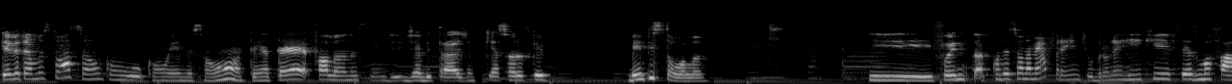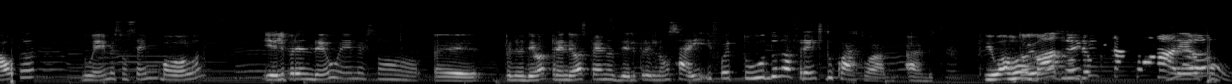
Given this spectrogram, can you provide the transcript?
Teve até uma situação com o, com o Emerson ontem, até falando assim de, de arbitragem, porque essa hora eu fiquei bem pistola. Que foi, aconteceu na minha frente. O Bruno Henrique fez uma falta no Emerson sem bola e ele prendeu o Emerson, é, prendeu, prendeu as pernas dele para ele não sair e foi tudo na frente do quarto árbitro. E o Então, eu arrombado não sei deu que- cartão amarelo. Não,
